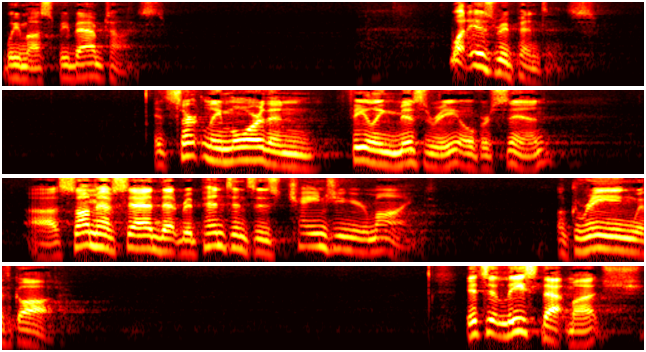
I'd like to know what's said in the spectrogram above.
We must be baptized. What is repentance? It's certainly more than feeling misery over sin. Uh, some have said that repentance is changing your mind, agreeing with God. It's at least that much,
